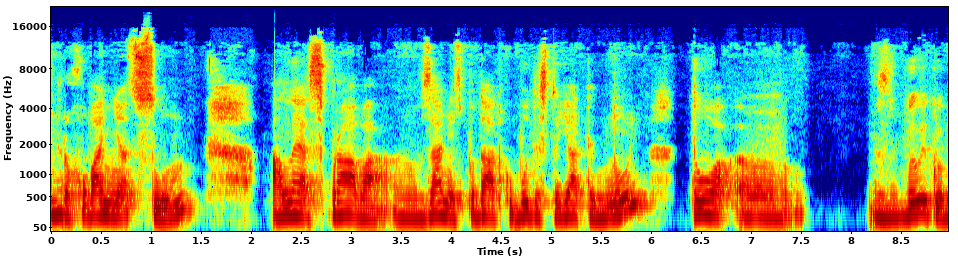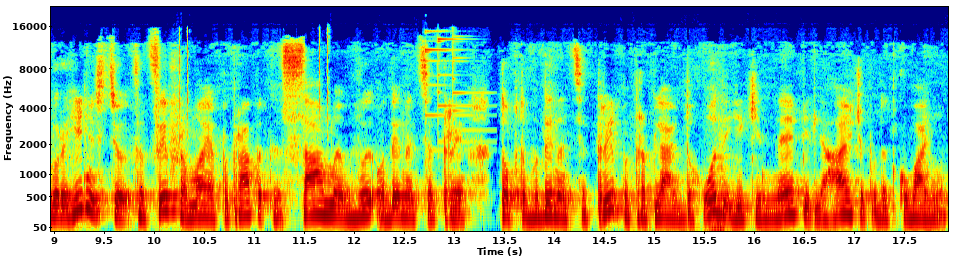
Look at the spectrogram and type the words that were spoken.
нарахування сум, але справа е, замість податку буде стояти 0, то е, з великою вирогідністю ця цифра має потрапити саме в 11.3. Тобто в 11.3 потрапляють доходи, які не підлягають оподаткуванню.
